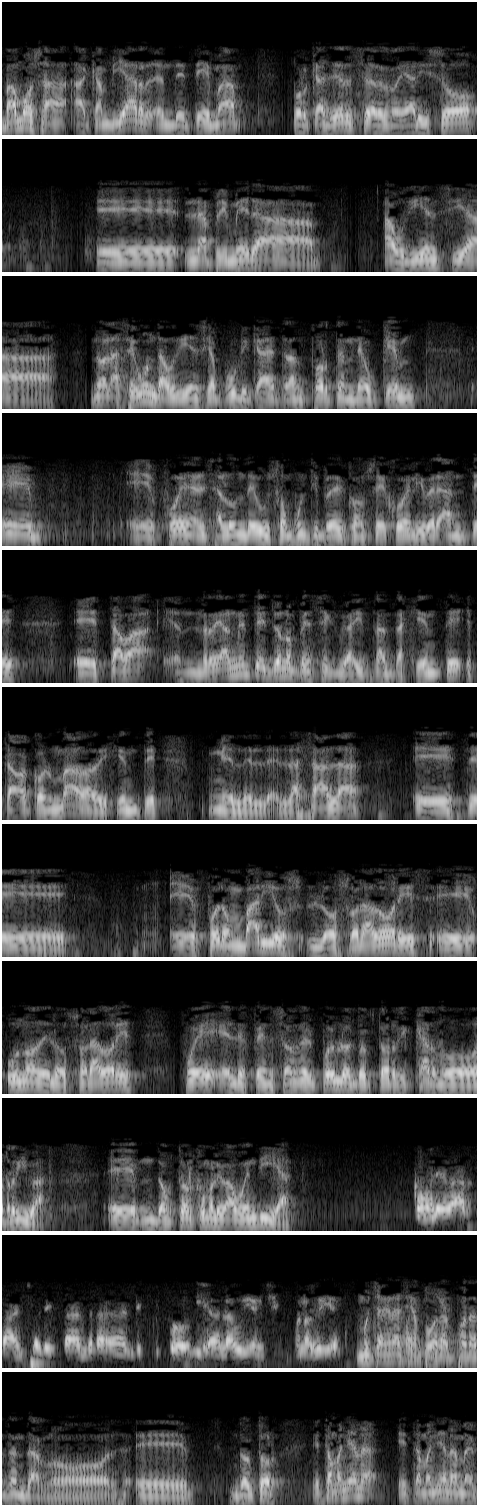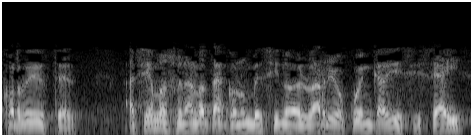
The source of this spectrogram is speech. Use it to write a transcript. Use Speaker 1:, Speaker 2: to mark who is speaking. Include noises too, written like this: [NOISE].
Speaker 1: Vamos a, cambiar de tema porque ayer se realizó eh, la primera audiencia, no, la segunda audiencia pública de transporte en Neuquén. Eh, eh, fue en el Salón de Uso Múltiple del Consejo Deliberante. estaba, realmente yo no pensé que iba a ir tanta gente, estaba colmada de gente en, la sala. Este, eh, fueron varios los oradores, eh, uno de los oradores fue el defensor del pueblo, el doctor Ricardo Riva. Eh, doctor, ¿cómo le va? Buen día.
Speaker 2: ¿Cómo le va, Pancho, Alexandra, al equipo y a la audiencia? Buenos días.
Speaker 1: Muchas gracias por, por atendernos, eh, doctor. Esta mañana, esta mañana me acordé de usted. Hacíamos una nota con un vecino del barrio Cuenca 16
